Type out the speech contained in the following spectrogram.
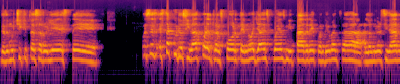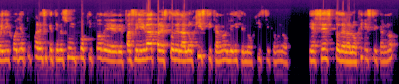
Desde muy chiquito desarrollé este, pues esta curiosidad por el transporte, ¿no? Ya después mi padre, cuando iba a entrar a, la universidad, me dijo, oye, tú parece que tienes un poquito de, facilidad para esto de la logística, ¿no? Yo dije, logística, bueno, ¿qué es esto de la logística, ¿no?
